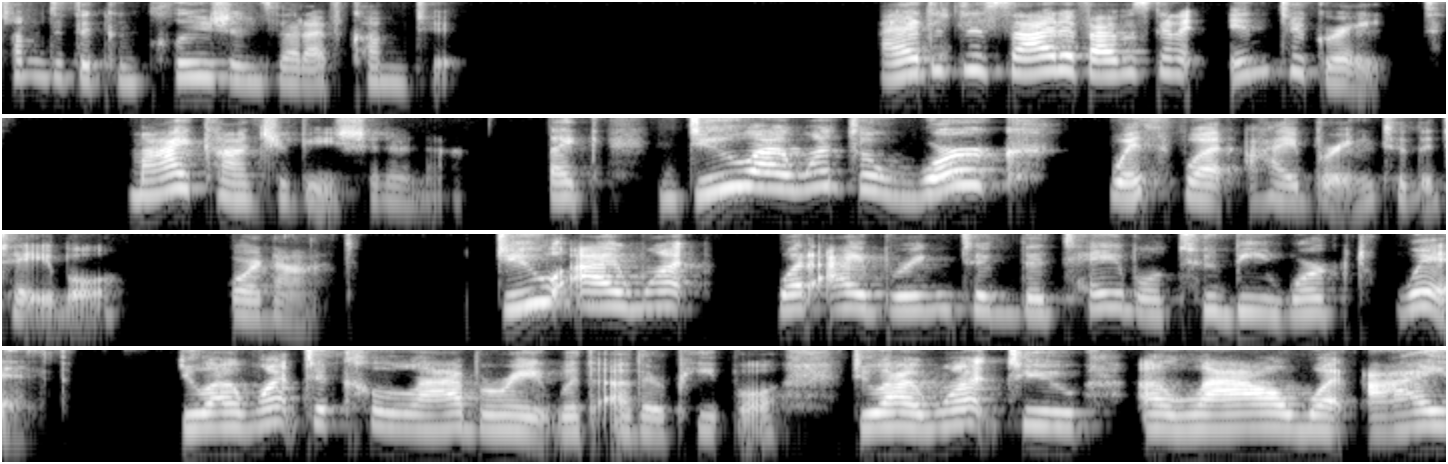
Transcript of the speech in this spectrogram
come to the conclusions that I've come to? I had to decide if I was going to integrate my contribution or not. Like, do I want to work with what I bring to the table or not? Do I want what I bring to the table to be worked with? Do I want to collaborate with other people? Do I want to allow what I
